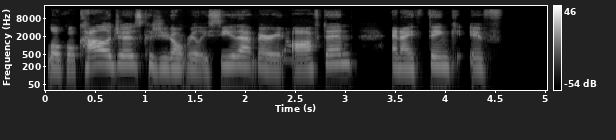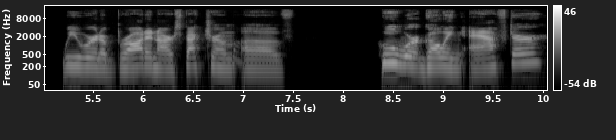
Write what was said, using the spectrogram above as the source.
local colleges because you don't really see that very often. And I think if we were to broaden our spectrum of who we're going after,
